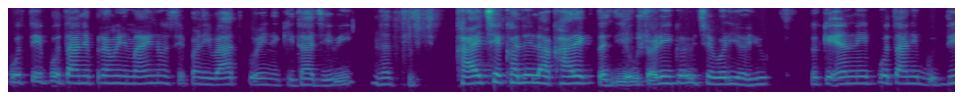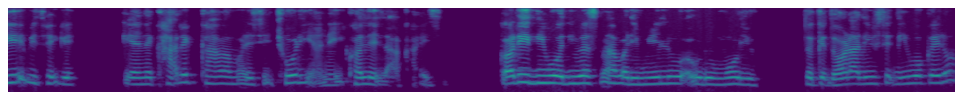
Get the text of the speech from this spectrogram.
પોતે પોતાને પ્રવીણ માયનો છે પણ એ વાત કોઈને કીધા જેવી નથી. ખાય છે ખલીલા, ખારેક તજી એવું ચડી ગયું છે વળી હયું. તો કે એની પોતાની બુદ્ધિ એવી થઈ ગઈ કે એને ખારેક ખાવા મળે છે છોડી અને એ ખલેલા ખાય છે. કરી દીવો દિવસમાં વળી મેલું અવડું મોડ્યું તો કે ધોળા દિવસે દીવો કર્યો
